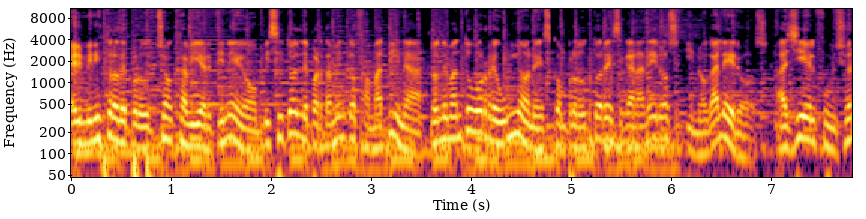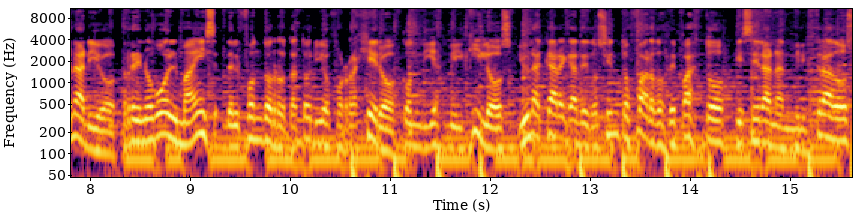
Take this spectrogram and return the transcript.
El ministro de Producción Javier Tineo visitó el departamento Famatina, donde mantuvo reuniones con productores ganaderos y nogaleros. Allí el funcionario renovó el maíz del fondo rotatorio forrajero con 10.000 kilos y una carga de 200 fardos de pasto que serán administrados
